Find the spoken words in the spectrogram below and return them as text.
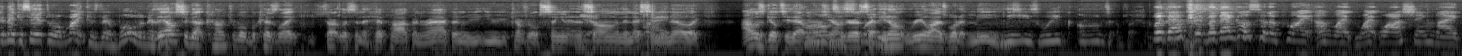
and they can say it through a mic because they're bold and They also got comfortable because like you start listening to hip hop and rap and you, you get comfortable singing it in a Yeah. song and the next thing you know like I was guilty of that when I was younger. It's like you don't realize what it means. Knees weak, arms. But that but that goes to the point of like whitewashing like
